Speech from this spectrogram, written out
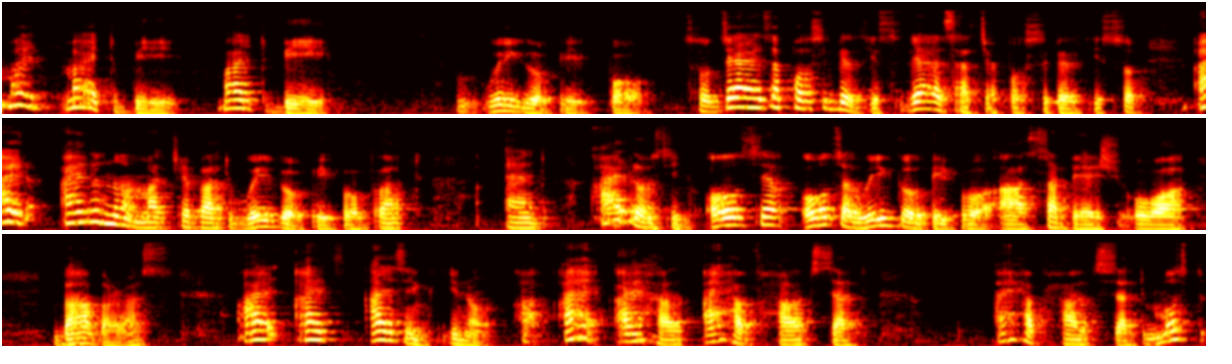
might might be might be Uyghur people. So there is a possibility. There is such a possibility. So I, I don't know much about Uyghur people, but and I don't think all the all the Uyghur people are savage or barbarous. I, I, I think you know I, I, have I have heard that I have heard that most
